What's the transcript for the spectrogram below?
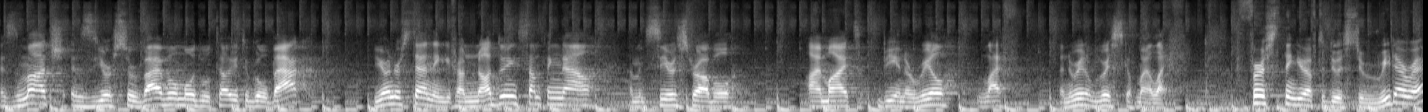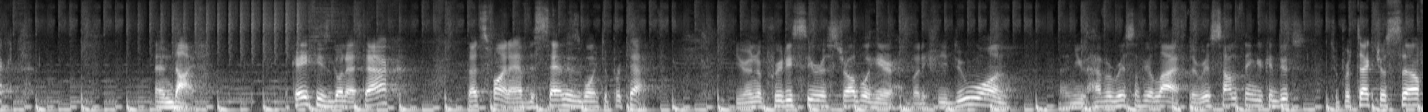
as much as your survival mode will tell you to go back, you're understanding if I'm not doing something now, I'm in serious trouble. I might be in a real life, a real risk of my life. First thing you have to do is to redirect and dive. Okay, if he's gonna attack, that's fine. I have the sand is going to protect. You're in a pretty serious trouble here, but if you do one and you have a risk of your life, there is something you can do to protect yourself.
